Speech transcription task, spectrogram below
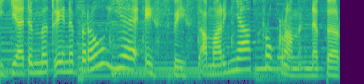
እያደመጡ የነበረው የኤስቢኤስ አማርኛ ፕሮግራምን ነበር።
